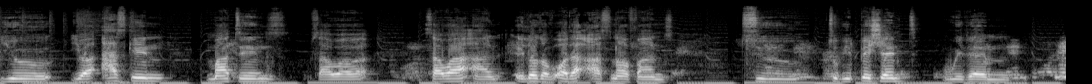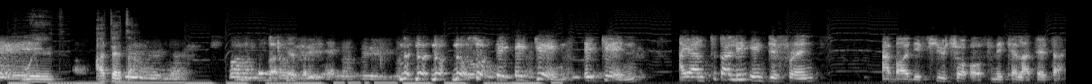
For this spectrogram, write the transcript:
you you are asking martins sawa Sawa and a lot of other Arsenal fans to to be patient with um with Arteta. No, no, no, no. So again, again, I am totally indifferent about the future of Mikel Arteta.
